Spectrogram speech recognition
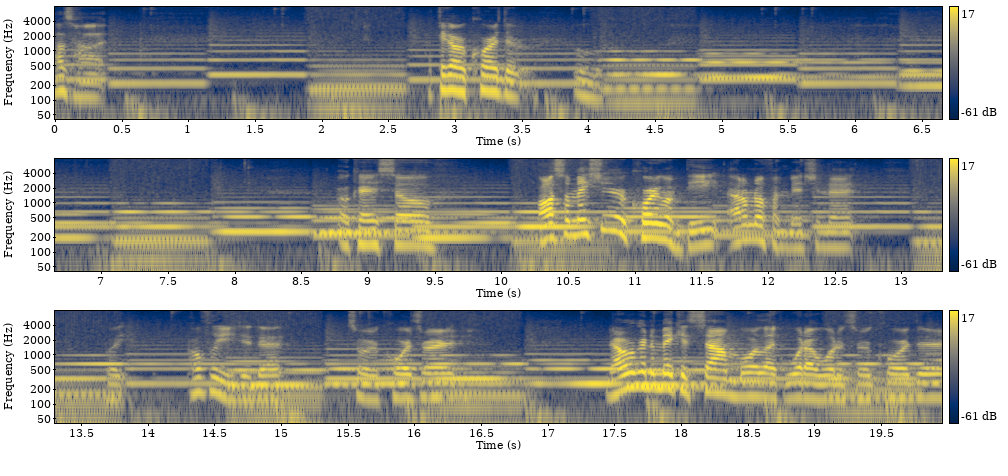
That's hot. I think I recorded the Okay, so also make sure you're recording on beat. I don't know if I mentioned that, but hopefully you did that so it records right. Now we're gonna make it sound more like what I wanted to record there.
